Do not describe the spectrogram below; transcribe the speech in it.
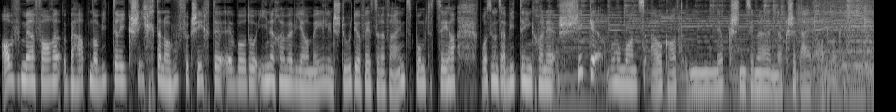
aber wir erfahren überhaupt noch weitere Geschichten, noch Haufen Geschichten, äh, die hier reinkommen via Mail ins Studio auf srf1.ch, wo Sie uns auch weiterhin können schicken können, wo wir uns auch gerade nächstens in einem nächsten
